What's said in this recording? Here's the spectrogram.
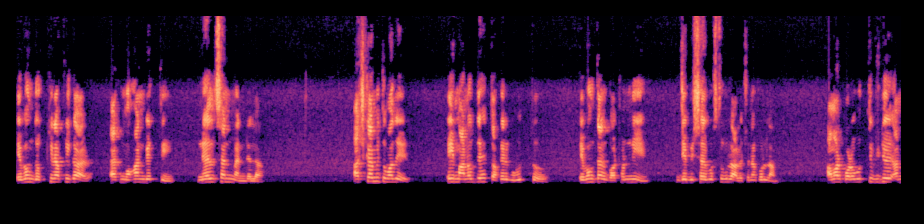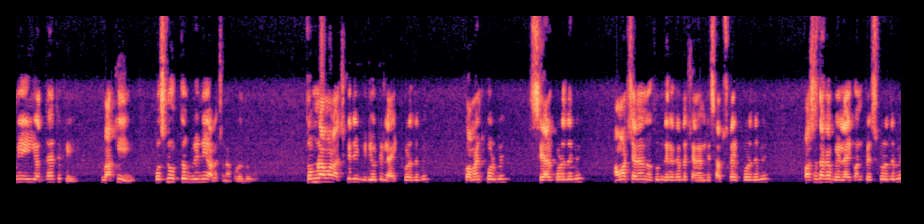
এবং দক্ষিণ আফ্রিকার এক মহান ব্যক্তি নেলসন ম্যান্ডেলা। আজকে আমি তোমাদের এই মানবদেহের ত্বকের গুরুত্ব এবং তার গঠন নিয়ে যে বিষয়বস্তুগুলো আলোচনা করলাম, আমার পরবর্তী ভিডিও আমি এই অধ্যায় থেকে বাকি প্রশ্ন উত্তরগুলি নিয়ে আলোচনা করে দেবো। তোমরা আমার আজকের এই ভিডিওটি লাইক করে দেবে কমেন্ট করবে শেয়ার করে দেবে, আমার চ্যানেল নতুন দেখে থাকলে চ্যানেলটি সাবস্ক্রাইব করে দেবে, পাশে থাকা বেল আইকন প্রেস করে দেবে,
